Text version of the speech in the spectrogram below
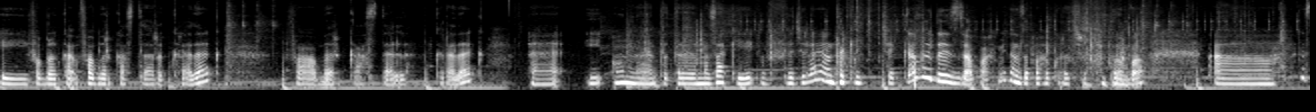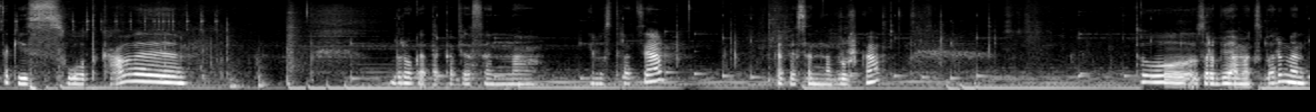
i Faber-Castell Kredek. Faber-Castell Kredek. I one, te, te mazaki wydzielają taki ciekawy dość zapach. Mi ten zapach akurat się podoba. A jest taki słodkawy, Druga taka wiosenna ilustracja. Taka wiosenna wróżka. Tu zrobiłam eksperyment.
